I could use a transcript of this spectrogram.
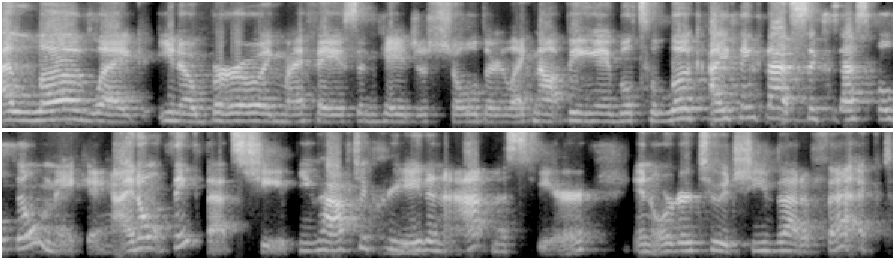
I love like, you know, burrowing my face in Gage's shoulder, like not being able to look. I think that's successful filmmaking. I don't think that's cheap. You have to mm-hmm. create an atmosphere in order to achieve that effect.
